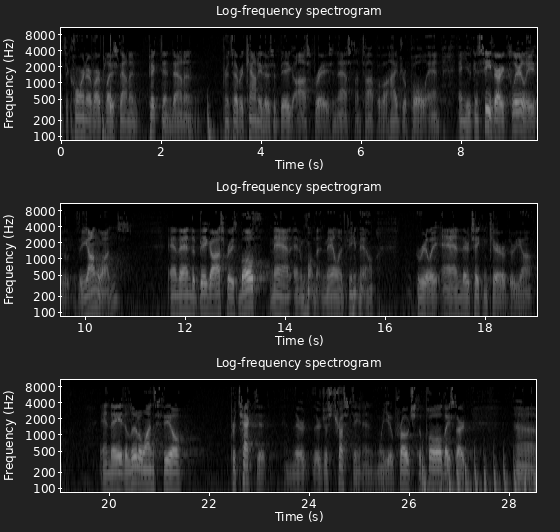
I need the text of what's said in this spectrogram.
at the corner of our place down in Picton, down in Prince Edward County, there's a big osprey's nest on top of a hydro pole, and, and you can see very clearly the young ones, and then the big ospreys, both man and woman, male and female, really, and they're taking care of their young. And they, the little ones feel protected, and they're, they're just trusting. And when you approach the pole, they start uh,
